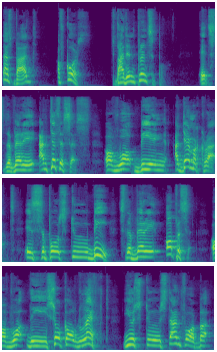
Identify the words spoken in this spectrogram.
That's bad, of course. It's bad in principle. It's the very antithesis of what being a Democrat is supposed to be. It's the very opposite of what the so called left used to stand for, but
